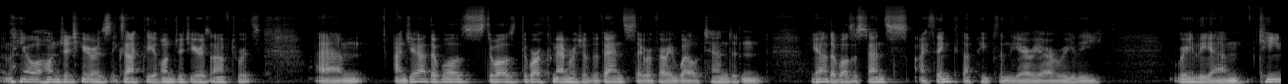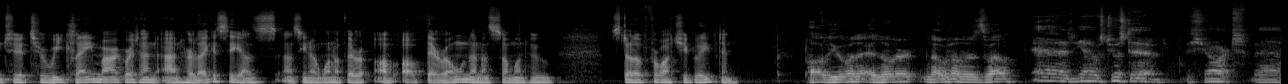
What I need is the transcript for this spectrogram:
You know, hundred years exactly hundred years afterwards. Um, and yeah, there was there was there were commemorative events. They were very well attended, and yeah, there was a sense I think that people in the area are really really um, keen to, to reclaim Margaret and, and her legacy as as you know one of their of, of their own and as someone who stood up for what she believed in. Paul, do you have another note on it as well? Uh, yeah, it was just a, a short uh,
